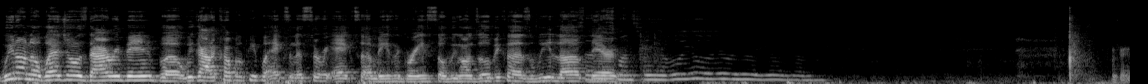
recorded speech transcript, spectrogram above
We don't know where June's Diary been, but we got a couple of people asking us to react to Amazing Grace, so we're gonna do it because we love So their. this one's for you. Ooh, you, you. Okay.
